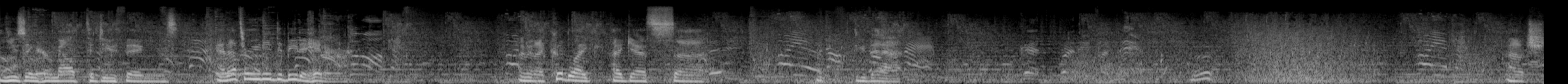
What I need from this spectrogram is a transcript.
using her mouth to do things. And that's where you need to be to hit her. I mean, I could, like, I guess, uh, do that. Ouch.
